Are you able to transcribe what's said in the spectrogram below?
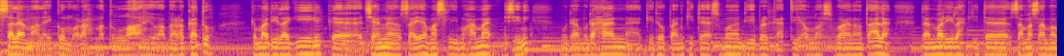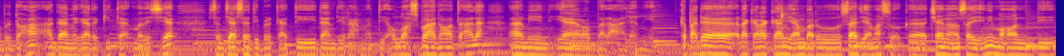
Assalamualaikum warahmatullahi wabarakatuh. Kembali lagi ke channel saya Masri Muhammad di sini. Mudah-mudahan uh, kehidupan kita semua diberkati Allah Subhanahu Wa Taala dan marilah kita sama-sama berdoa agar negara kita Malaysia sentiasa diberkati dan dirahmati Allah Subhanahu Wa Taala. Amin ya rabbal alamin kepada rakan-rakan yang baru saja masuk ke channel saya ini mohon di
